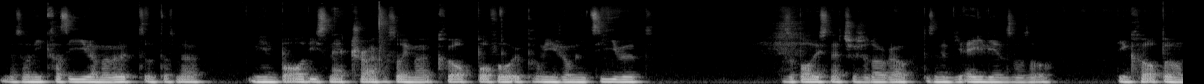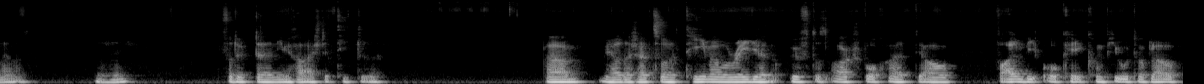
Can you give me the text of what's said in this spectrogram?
man so nicht kann sein, wenn man will und dass man wie ein Body Snatcher einfach so im Körper von jemandem ist, wo man nicht sein will. Also Body Snatcher ist ja da, glaube ich, das sind ja die Aliens, die so deinen Körper nehmen. Mhm. Von dort äh, nehme ich an, ist der Titel. Ähm, ja, das ist halt so ein Thema, das Radio halt öfters angesprochen hat, ja auch vor allem bei OK Computer, glaube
